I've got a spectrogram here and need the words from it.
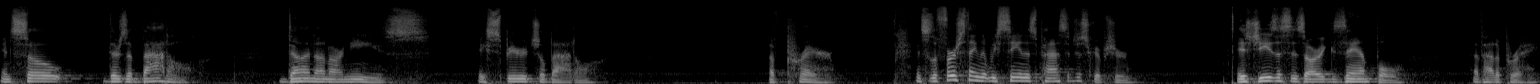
And so there's a battle done on our knees, a spiritual battle of prayer. And so the first thing that we see in this passage of Scripture is Jesus is our example of how to pray.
